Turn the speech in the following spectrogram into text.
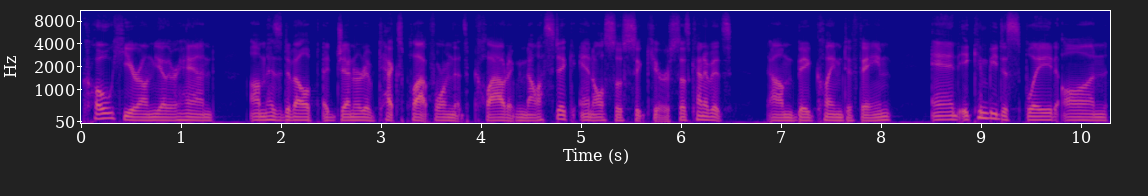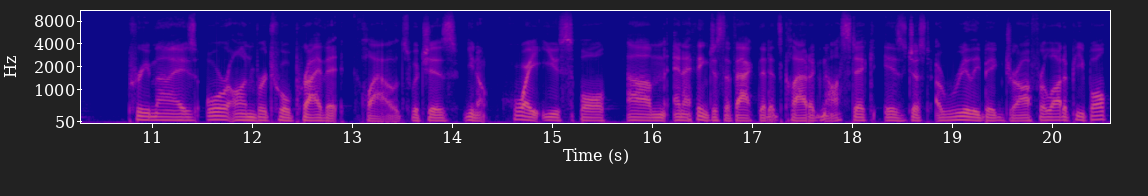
Cohere, on the other hand, um, has developed a generative text platform that's cloud agnostic and also secure. So that's kind of its um, big claim to fame. And it can be displayed on premise or on virtual private clouds, which is, you know, quite useful. Um, and I think just the fact that it's cloud agnostic is just a really big draw for a lot of people.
